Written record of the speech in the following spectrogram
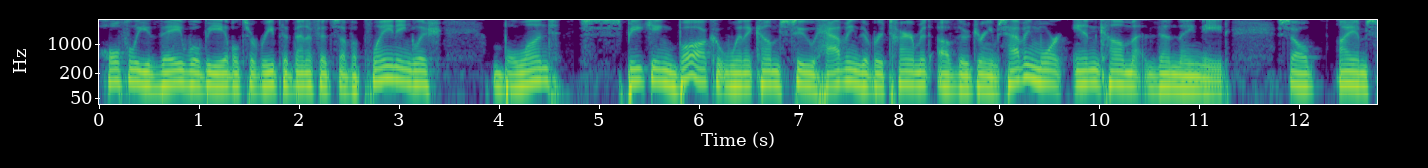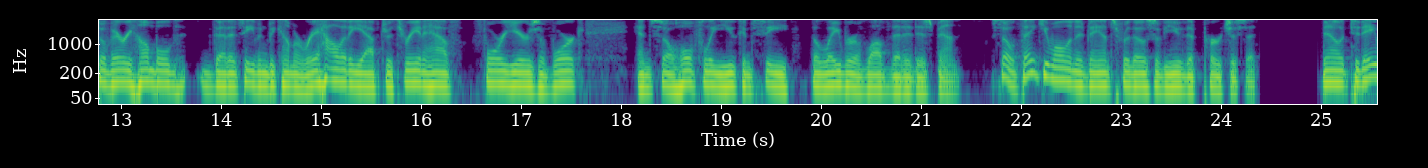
Hopefully they will be able to reap the benefits of a plain English, blunt speaking book when it comes to having the retirement of their dreams, having more income than they need. So I am so very humbled that it's even become a reality after three and a half, four years of work. And so hopefully you can see the labor of love that it has been. So thank you all in advance for those of you that purchase it. Now, today,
